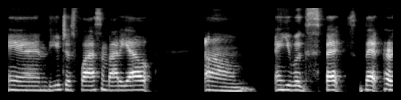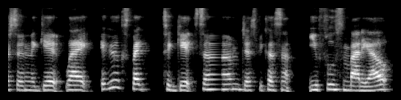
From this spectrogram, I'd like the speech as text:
and you just fly somebody out, um, and you expect that person to get like, if you expect to get some just because some, you flew somebody out,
